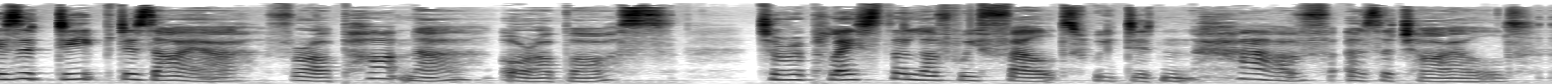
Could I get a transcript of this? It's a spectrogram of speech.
is a deep desire for our partner or our boss to replace the love we felt we didn't have as a child.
